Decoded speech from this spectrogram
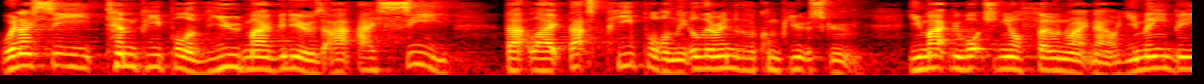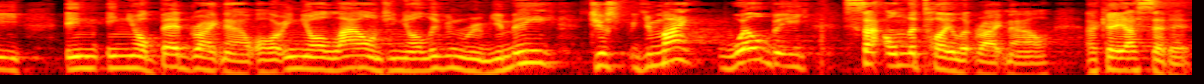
When I see 10 people have viewed my videos, I, I see that like, that's people on the other end of the computer screen. You might be watching your phone right now. You may be in, in your bed right now or in your lounge, in your living room. You may just, you might well be sat on the toilet right now. Okay, I said it.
